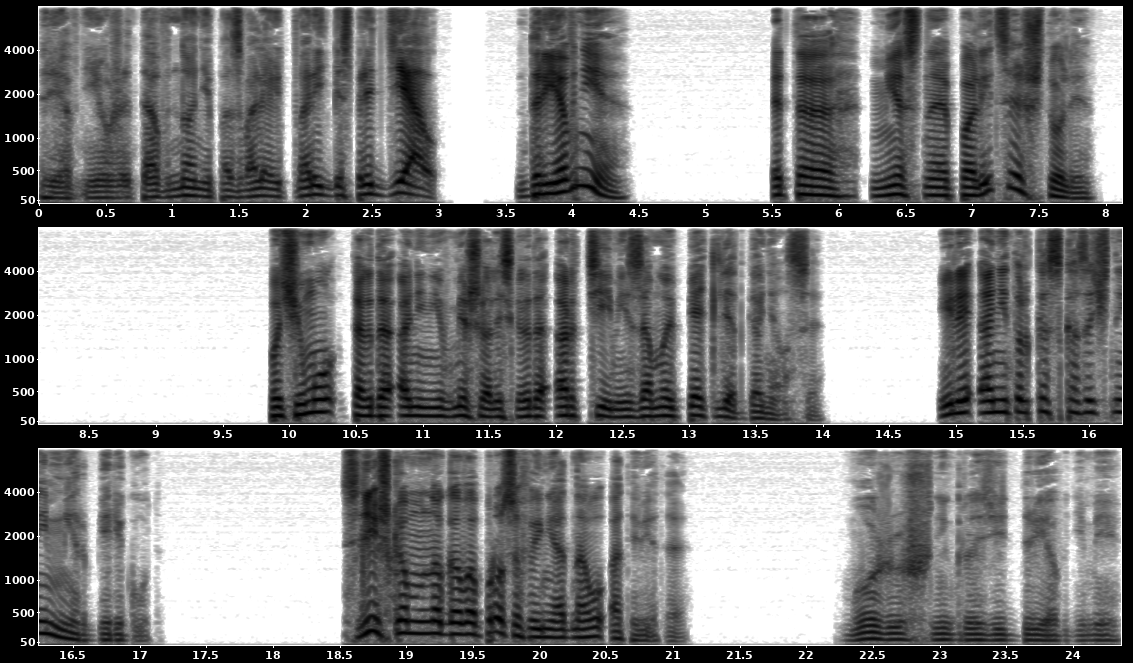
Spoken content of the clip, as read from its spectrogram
Древние уже давно не позволяют творить беспредел». «Древние? Это местная полиция, что ли?» Почему тогда они не вмешались, когда Артемий за мной пять лет гонялся? Или они только сказочный мир берегут? Слишком много вопросов и ни одного ответа. Можешь не грозить древними.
